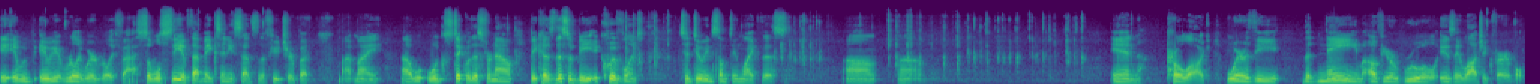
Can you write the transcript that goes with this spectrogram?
It, it, would, it would get really weird really fast. So we'll see if that makes any sense in the future, but my, my uh, we'll, stick with this for now because this would be equivalent to doing something like this um, um, in Prolog, where the the name of your rule is a logic variable.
